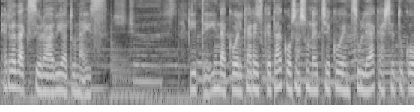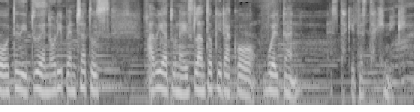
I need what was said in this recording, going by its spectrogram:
erredakziora abiatu naiz. Dakit egindako elkarrizketak osasun etxeko entzuleak asetuko ote dituen hori pentsatuz abiatu naiz lantokirako bueltan. Ez dakit ez dakinik.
